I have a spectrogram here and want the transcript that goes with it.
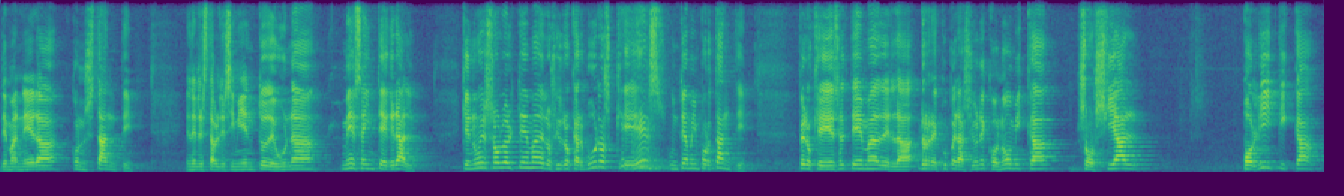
de manera constante en el establecimiento de una mesa integral, que no es solo el tema de los hidrocarburos, que es un tema importante, pero que es el tema de la recuperación económica, social, política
